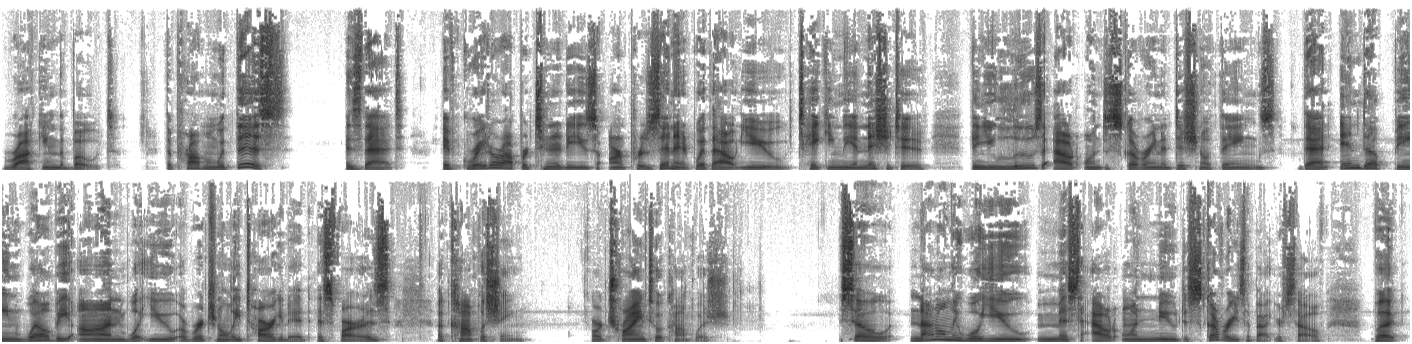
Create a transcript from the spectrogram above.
rocking the boat. The problem with this is that if greater opportunities aren't presented without you taking the initiative, then you lose out on discovering additional things that end up being well beyond what you originally targeted as far as accomplishing or trying to accomplish. So, not only will you miss out on new discoveries about yourself, but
